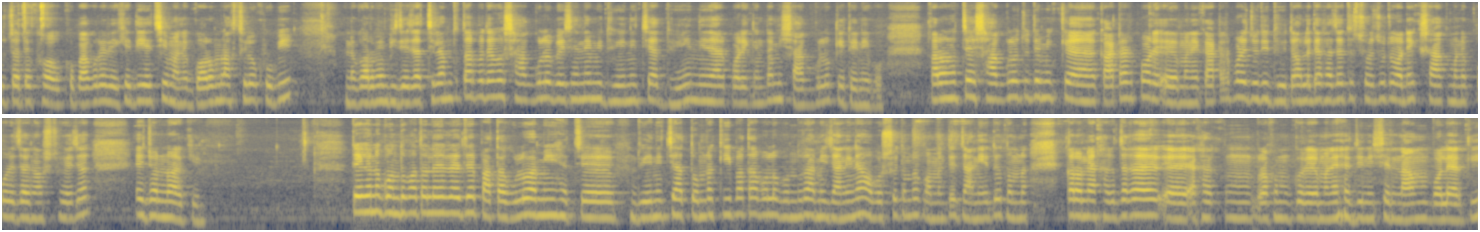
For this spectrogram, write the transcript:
উঁচাতে খোপা করে রেখে দিয়েছি। মানে গরম লাগছিল খুবই মানে গরমে ভিজে যাচ্ছিলাম। তো তারপর দেখো শাকগুলো বেছে নিয়ে আমি ধুয়ে নিচ্ছি, আর ধুয়ে নেওয়ার পরে কিন্তু আমি শাকগুলো কেটে নেব। কারণ হচ্ছে শাকগুলো যদি আমি কাটার পরে মানে কাটার পরে যদি ধুই, তাহলে দেখা যায় তো ছোটো ছোটো অনেক শাক মানে পড়ে যায়, নষ্ট হয়ে যায়। এই জন্য আর কি। তো এখানে গন্ধ পাতালের যে পাতাগুলো আমি হচ্ছে ধুয়ে নিচ্ছি। আর তোমরা কী পাতা বলো বন্ধুরা? আমি জানি না, অবশ্যই তোমরা কমেন্টে জানিয়ে দিও তোমরা। কারণ এক এক জায়গায় এক এক রকম করে মানে জিনিসের নাম বলে আর কি।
